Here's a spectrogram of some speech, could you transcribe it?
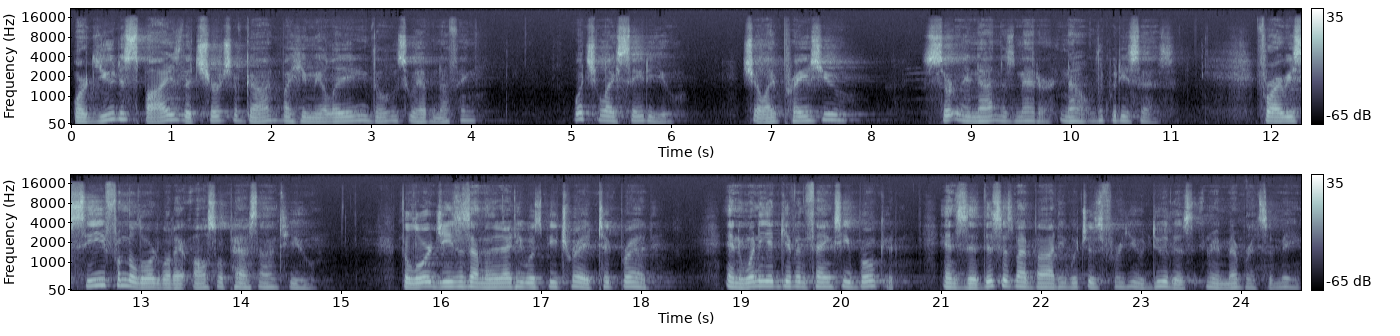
Or do you despise the church of God by humiliating those who have nothing? What shall I say to you? Shall I praise you? Certainly not in this matter. Now, look what he says. For I received from the Lord what I also passed on to you. The Lord Jesus, on the night he was betrayed, took bread. And when he had given thanks, he broke it and said, This is my body, which is for you. Do this in remembrance of me.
